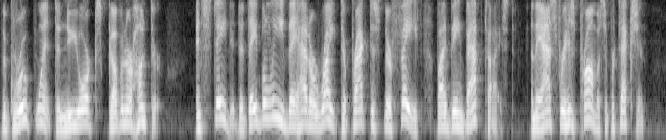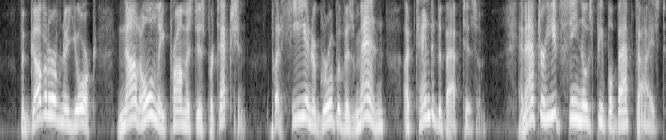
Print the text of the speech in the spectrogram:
the group went to New York's Governor Hunter and stated that they believed they had a right to practice their faith by being baptized, and they asked for his promise of protection. The governor of New York not only promised his protection, but he and a group of his men attended the baptism. And after he had seen those people baptized,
